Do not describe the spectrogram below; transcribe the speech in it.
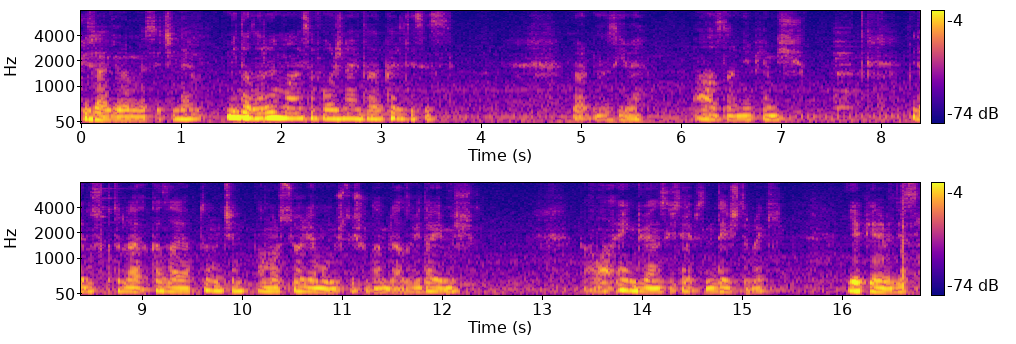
Güzel görünmesi için hem vidaları maalesef orijinal vidalar kalitesiz. Gördüğünüz gibi ağızlarını hep yemiş. Bir de bu skuterla kaza yaptığım için amortisör yamulmuştu. Şuradan biraz vida yemiş. Ama en güvenlisi işte hepsini değiştirmek. Yepyeni bir disk,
